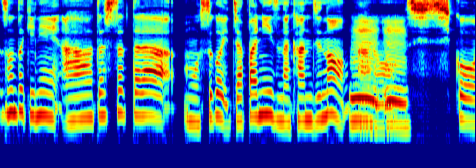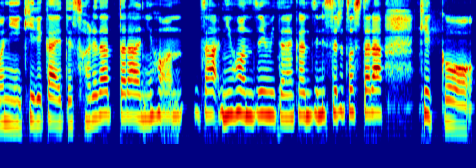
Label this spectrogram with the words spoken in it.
その時に、ああ、私だったら、もうすごいジャパニーズな感じの、うんあの、うん思考に切り替えて、それだったら日本、ザ、日本人みたいな感じにするとしたら、結構、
